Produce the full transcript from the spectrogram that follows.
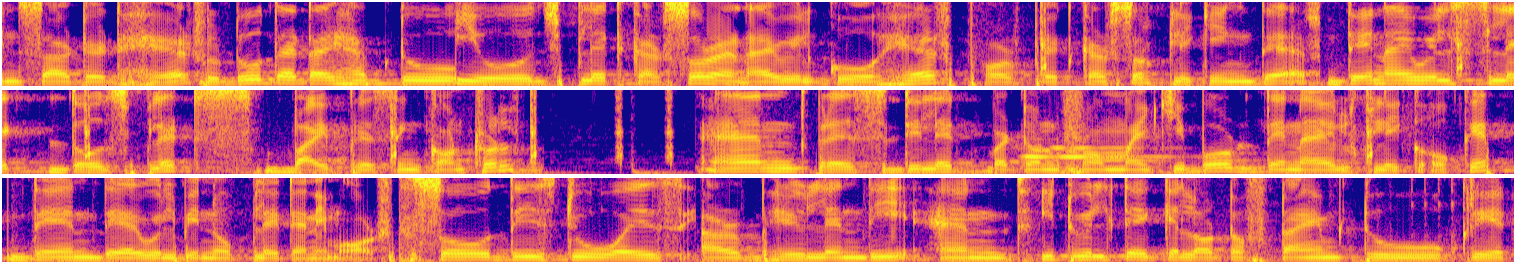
inserted here. To do that I have to use plate cursor and I will go here for plate cursor clicking there. Then I will select those plates by pressing Ctrl and press delete button from my keyboard. Then I will click OK. Then there will be no plate anymore. So these two ways are very lengthy and it will take a lot of time to create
